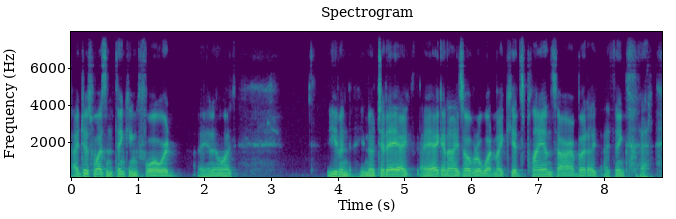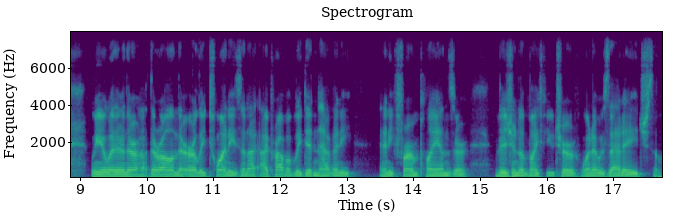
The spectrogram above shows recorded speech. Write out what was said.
I just wasn't thinking forward. You know, I, even you know today I, I agonize over what my kids' plans are, but I, I think that when, when they're they're all in their early twenties, and I, I probably didn't have any any firm plans or vision of my future when I was that age. So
